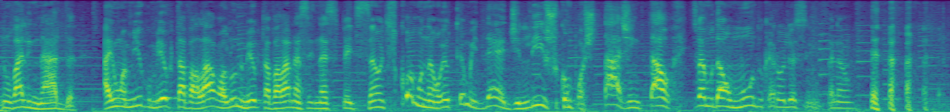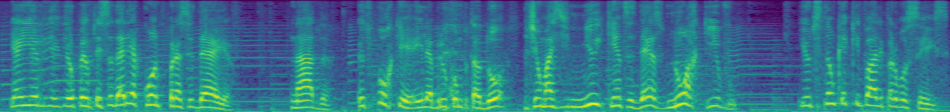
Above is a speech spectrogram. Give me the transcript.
não vale nada. Aí um amigo meu que estava lá, um aluno meu que estava lá nessa, nessa expedição, disse: Como não? Eu tenho uma ideia de lixo, compostagem e tal, isso vai mudar o mundo. O cara olhou assim: não. e aí ele, eu perguntei: Você daria quanto por essa ideia? Nada. Eu disse, por quê? Ele abriu o computador, tinha mais de 1.500 ideias no arquivo. E eu disse, então o que, é que vale para vocês?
